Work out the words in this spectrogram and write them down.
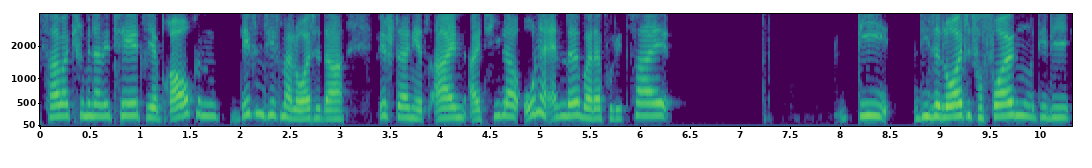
Cyberkriminalität, wir brauchen definitiv mehr Leute da. Wir stellen jetzt ein ITler ohne Ende bei der Polizei, die diese Leute verfolgen, die die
